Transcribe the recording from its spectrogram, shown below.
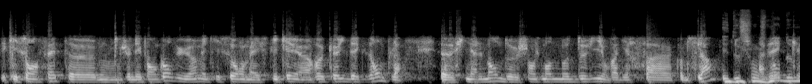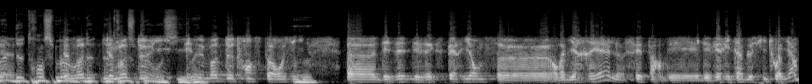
et qui sont en fait, euh, je n'ai pas encore vu, hein, mais qui sont, on m'a expliqué, un recueil d'exemples euh, finalement de changement de mode de vie, on va dire ça comme cela. Et de changement de mode de transport, de, mode de, vie aussi, et de mode de transport aussi. Mhm. Euh, des, des, expériences, on va dire réelles, faites par des, des véritables citoyens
